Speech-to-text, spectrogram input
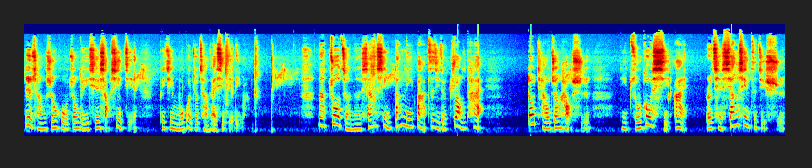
日常生活中的一些小细节，毕竟魔鬼就藏在细节里嘛。那作者呢，相信当你把自己的状态都调整好时，你足够喜爱而且相信自己时，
